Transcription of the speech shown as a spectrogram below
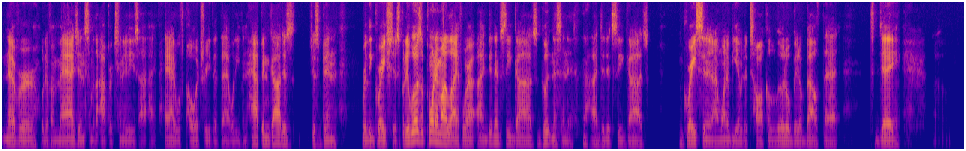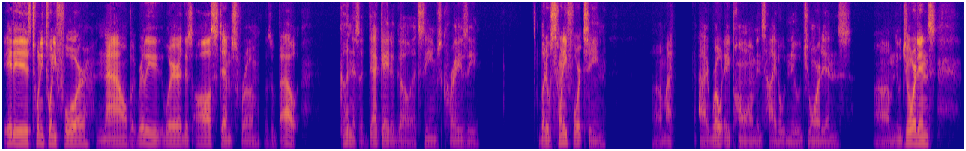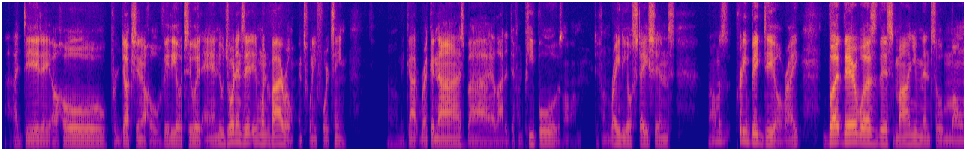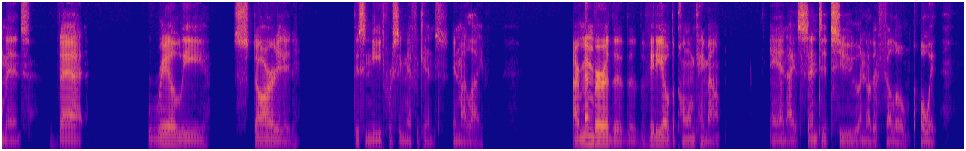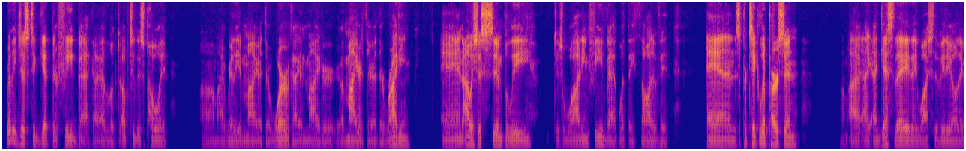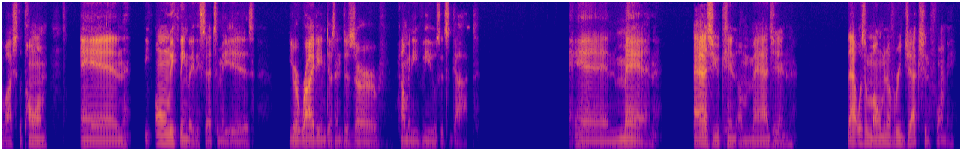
Never would have imagined some of the opportunities I, have had with poetry that that would even happen. God has just been really gracious, but it was a point in my life where I, I didn't see God's goodness in it. I didn't see God's grace and. I want to be able to talk a little bit about that today. It is 2024 now, but really where this all stems from was about goodness, a decade ago. That seems crazy. But it was 2014. Um, I I wrote a poem entitled New Jordans. Um, New Jordans. I did a, a whole production, a whole video to it, and New Jordans, it, it went viral in 2014. Um, it got recognized by a lot of different people. It was on different radio stations. Um, it was a pretty big deal, right? But there was this monumental moment that really started this need for significance in my life. I remember the the the video, the poem came out, and I sent it to another fellow poet, really just to get their feedback. I, I looked up to this poet. Um, I really admired their work. I admired admired their their writing, and I was just simply just wanting feedback, what they thought of it. And this particular person, um, I, I, I guess they they watched the video, they watched the poem, and the only thing that they said to me is, your writing doesn't deserve how many views it's got. And man, as you can imagine, that was a moment of rejection for me.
